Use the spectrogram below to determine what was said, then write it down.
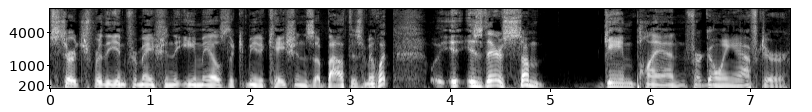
search for the information, the emails, the communications about this? I mean, what is there some game plan for going after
